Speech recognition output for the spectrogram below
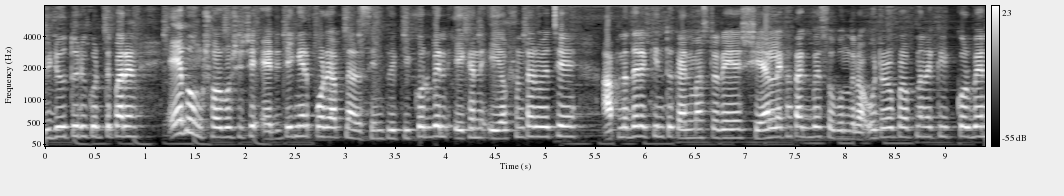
ভিডিও তৈরি করতে পারেন এবং সর্বশেষে এডিটিংয়ের পরে আপনারা সিম্পলি কী করবেন, এখানে এই অপশনটা রয়েছে। আপনাদের কিন্তু কাইনমাস্টারে শেয়ার লেখা থাকবে। সো বন্ধুরা, ওইটার উপর আপনারা ক্লিক করবেন।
